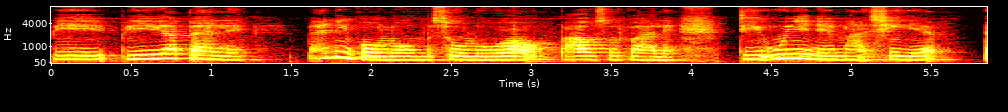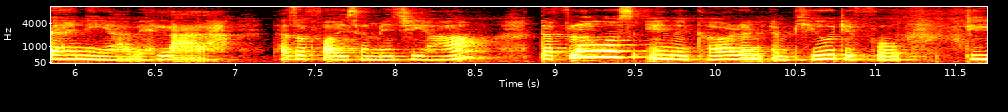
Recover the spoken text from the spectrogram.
ဘေးဘေးကပန်းလဲပန်းနေကုန်လုံးမဆိုလို့တော့ဘာလို့ဆိုတော့လဲဒီဥယျာဉ်ထဲမှာရှိတဲ့ ပန်းနေရပဲလှတာဒါဆို for example ကြည့်ဟာ the flowers in the garden are beautiful ဒီ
